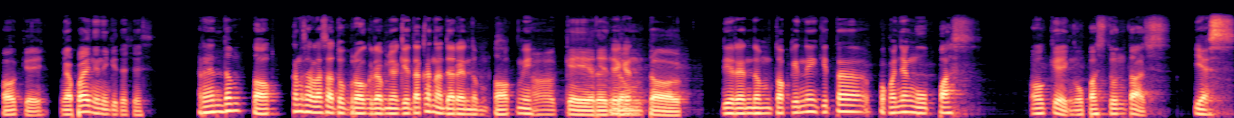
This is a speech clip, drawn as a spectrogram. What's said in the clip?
Oke, ngapain ini kita, Ces? Random Talk, kan salah satu programnya kita kan ada Random Talk nih. Oke, random kan? talk. Di Random Talk ini kita pokoknya ngupas. Oke, ngupas tuntas. Yes,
